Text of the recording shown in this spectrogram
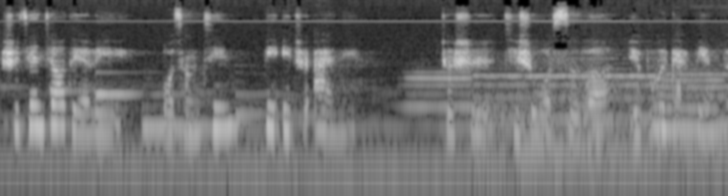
时间交叠里，我曾经并一直爱你，这是即使我死了也不会改变的。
